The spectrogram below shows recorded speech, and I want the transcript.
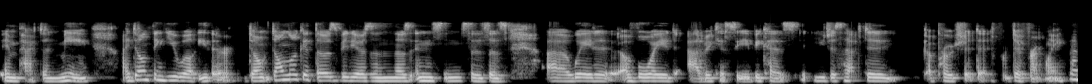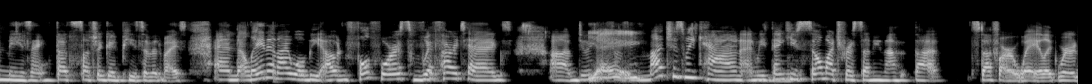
impact on me. I don't think you will either. Don't don't look at those videos and those instances as a way to avoid advocacy because you just have to approach it differently. Amazing. That's such a good piece of advice. And Elaine and I will be out in full force with our tags, um, doing as much as we can. And we thank you so much for sending that that stuff our way. Like we're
